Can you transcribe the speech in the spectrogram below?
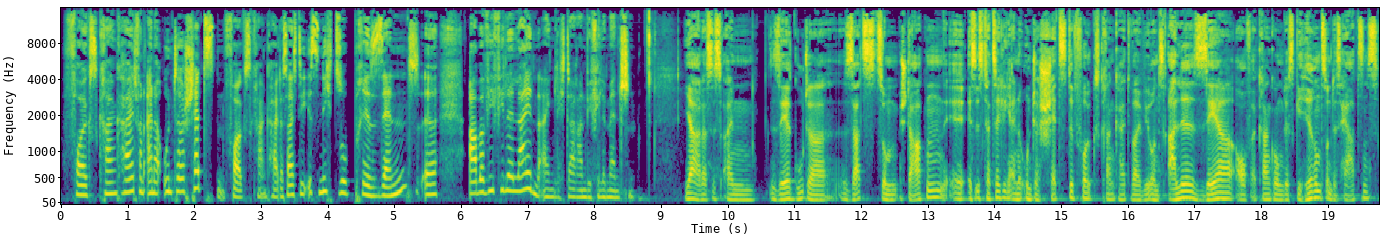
Volkskrankheit, von einer unterschätzten Volkskrankheit. Das heißt, die ist nicht so präsent, äh, aber wie viele leiden eigentlich daran, wie viele Menschen? Ja, das ist ein sehr guter Satz zum Starten. Äh, es ist tatsächlich eine unterschätzte Volkskrankheit, weil wir uns alle sehr auf Erkrankungen des Gehirns und des Herzens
